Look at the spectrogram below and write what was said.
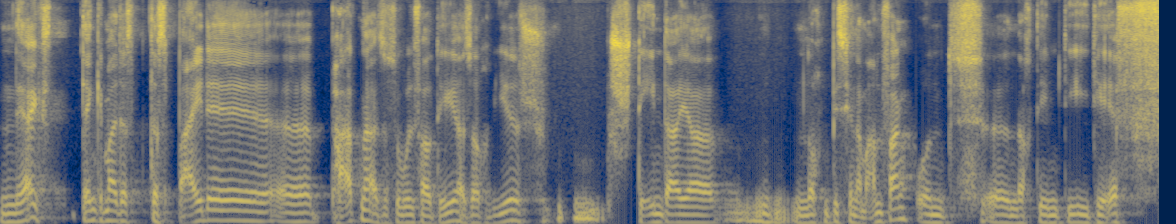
Ja, ich denke mal, dass, dass beide äh, Partner, also sowohl VD als auch wir, stehen da ja noch ein bisschen am Anfang. Und nachdem die ITF DETF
